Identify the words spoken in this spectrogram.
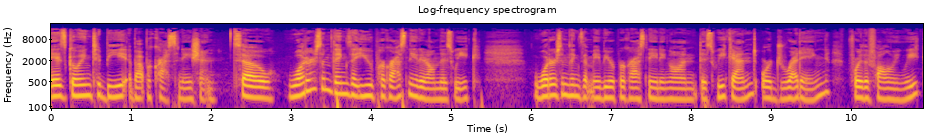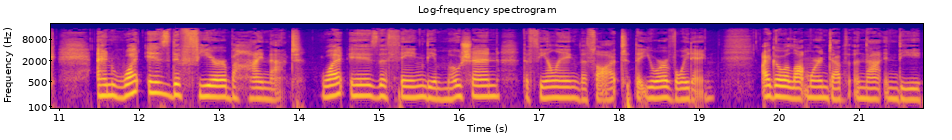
is going to be about procrastination. So, what are some things that you procrastinated on this week? What are some things that maybe you're procrastinating on this weekend or dreading for the following week? And what is the fear behind that? What is the thing, the emotion, the feeling, the thought that you are avoiding? I go a lot more in depth in that in the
